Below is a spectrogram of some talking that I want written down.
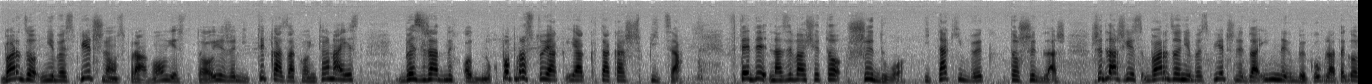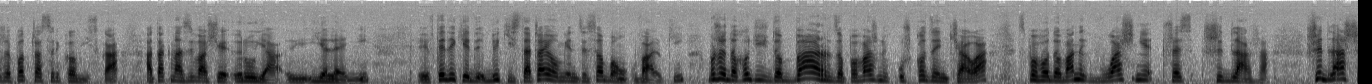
Bardzo niebezpieczną sprawą jest to, jeżeli tyka zakończona jest bez żadnych odnóg, po prostu jak, jak taka szpica. Wtedy nazywa się to szydło i taki byk to szydlarz. Szydlarz jest bardzo niebezpieczny dla innych byków, dlatego że podczas rykowiska, a tak nazywa się ruja jeleni, Wtedy, kiedy byki staczają między sobą walki, może dochodzić do bardzo poważnych uszkodzeń ciała spowodowanych właśnie przez szydlarza. Szydlarz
